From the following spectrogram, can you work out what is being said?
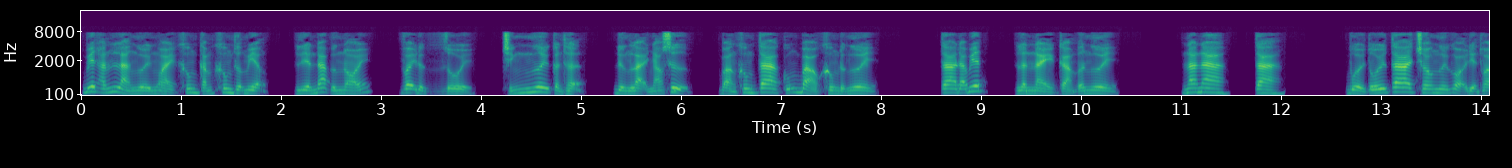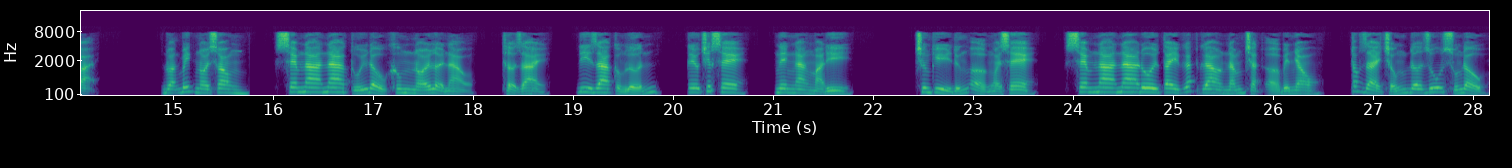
biết hắn là người ngoài không cắm không thượng miệng, liền đáp ứng nói, vậy được rồi, chính ngươi cẩn thận, đừng lại nháo sự, bằng không ta cũng bảo không được ngươi. Ta đã biết, lần này cảm ơn ngươi. Nana, ta. Buổi tối ta cho ngươi gọi điện thoại. Đoạn bích nói xong, xem Nana túi đầu không nói lời nào, thở dài, đi ra cổng lớn, tiêu chiếc xe, nên ngang mà đi. Trương Kỳ đứng ở ngoài xe, xem Nana đôi tay gắt gao nắm chặt ở bên nhau, tóc dài trống đỡ rũ xuống đầu,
